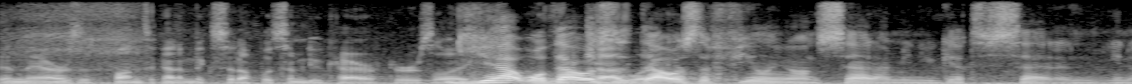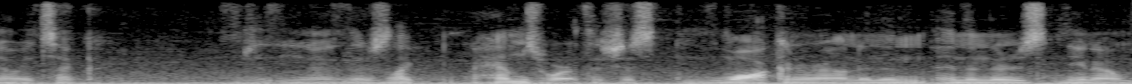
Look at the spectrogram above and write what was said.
in there. Is it fun to kind of mix it up with some new characters? Like yeah, well, that was the, that was the feeling on set. I mean, you get to set, and you know, it's like, you know, there's like Hemsworth is just walking around, and then and then there's you know,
